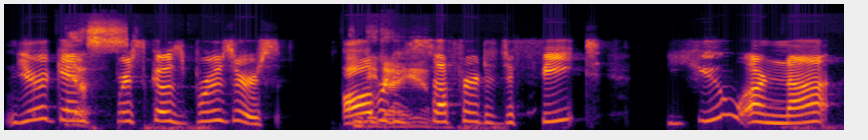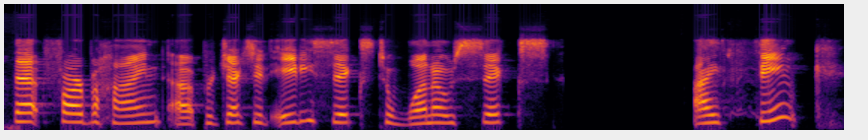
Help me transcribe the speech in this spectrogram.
You're against Yes. Briscoe's Bruisers. Indeed, Already suffered a defeat. You are not that far behind. Uh, projected 86 to 106. I think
